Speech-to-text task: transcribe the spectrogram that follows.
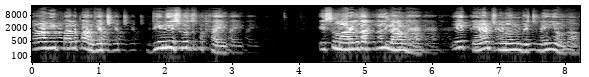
ਤਾਂ ਵੀ ਪਲ ਭਰ ਵਿੱਚ ਦੀਨੀ ਸੁਰਤ ਪਠਾਏ। ਇਸ ਮਾਰਗ ਦਾ ਕੀ ਲਾਭ ਹੈ? ਇਹ ਕਹਿਣ ਸੁਣਨ ਵਿੱਚ ਨਹੀਂ ਆਉਂਦਾ।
